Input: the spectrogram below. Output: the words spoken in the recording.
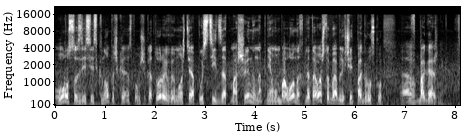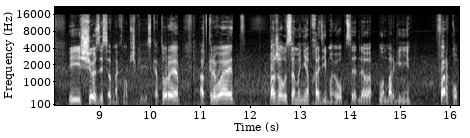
у Уруса здесь есть кнопочка, с помощью которой вы можете опустить зад машины на пневмобаллонах для того, чтобы облегчить погрузку э, в багажник. И еще здесь одна кнопочка есть, которая открывает, пожалуй, самая необходимая опция для Lamborghini – фаркоп.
